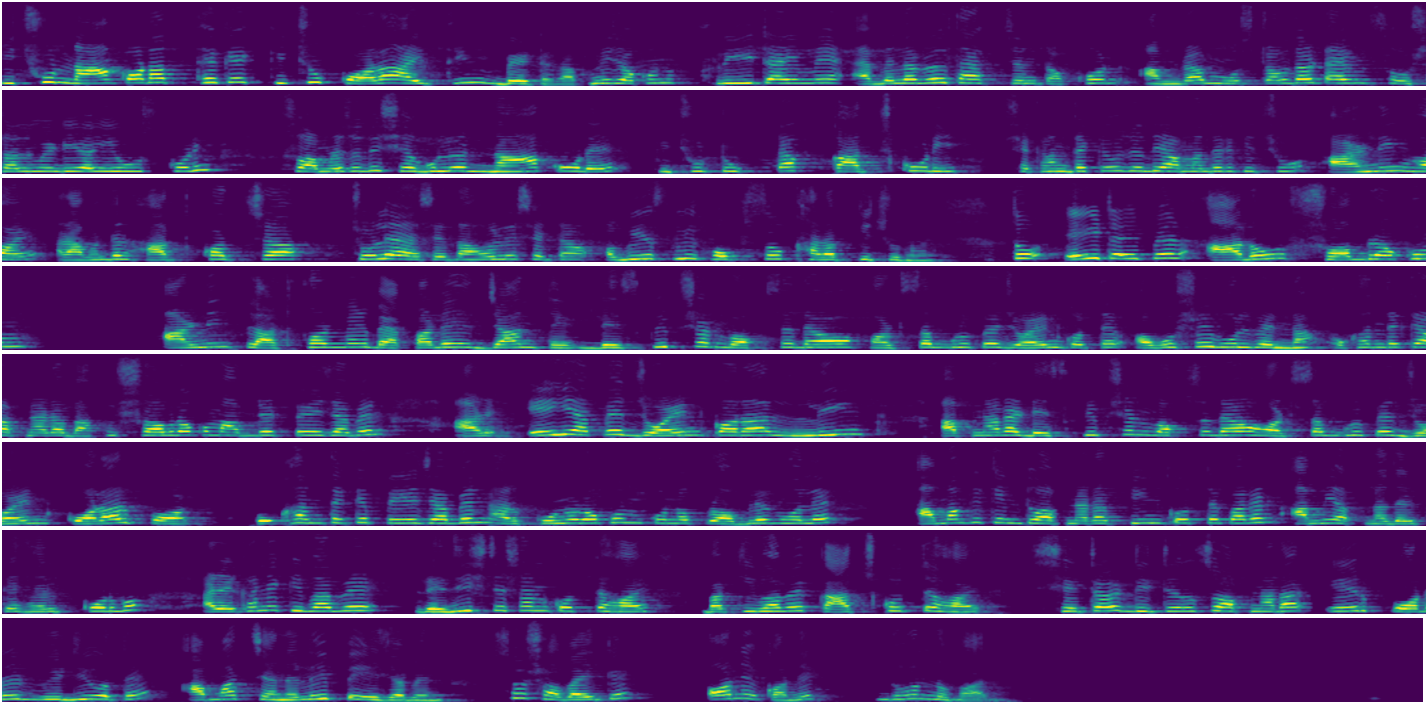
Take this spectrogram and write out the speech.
কিছু না করার থেকে কিছু করা আই থিঙ্ক বেটার আপনি যখন ফ্রি টাইমে অ্যাভেলেবেল থাকছেন, তখন আমরা most of the time social media use করি। সো আমরা যদি সেগুলো না করে কিছু টুকটাক কাজ করি, সেখান থেকেও যদি আমাদের কিছু আর্নিং হয়, আর আমাদের হাত খরচা চলে আসে, তাহলে সেটা অবভিয়াসলি হোপসও খারাপ কিছু নয়। তো এই টাইপের আরও সব রকম আর্নিং প্ল্যাটফর্মের ব্যাপারে জানতে ডেসক্রিপশন বক্সে দেওয়া হোয়াটসঅ্যাপ গ্রুপে জয়েন করতে অবশ্যই ভুলবেন না। ওখান থেকে আপনারা বাকি সব রকম আপডেট পেয়ে যাবেন। আর এই অ্যাপে জয়েন করা লিঙ্ক আপনারা ডেসক্রিপশন বক্সে দেওয়া হোয়াটসঅ্যাপ গ্রুপে জয়েন করার পর ওখান থেকে পেয়ে যাবেন। আর কোনো রকম কোনো প্রবলেম হলে আমাকে কিন্তু আপনারা পিন করতে পারেন, আমি আপনাদেরকে হেল্প করব। আর এখানে কীভাবে রেজিস্ট্রেশন করতে হয় বা কীভাবে কাজ করতে হয়, সেটার ডিটেলসও আপনারা এর পরের ভিডিওতে আমার চ্যানেলেই পেয়ে যাবেন। সো সবাইকে অনেক অনেক ধন্যবাদ।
